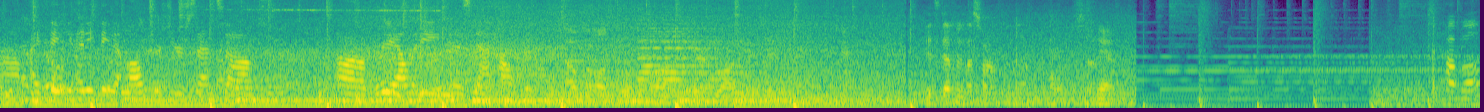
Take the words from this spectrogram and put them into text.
Um, I think anything that alters your sense of uh, reality is not healthy. Alcohol's more harm than marijuana. It's definitely less harmful than alcohol. So. Yeah. Couple?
